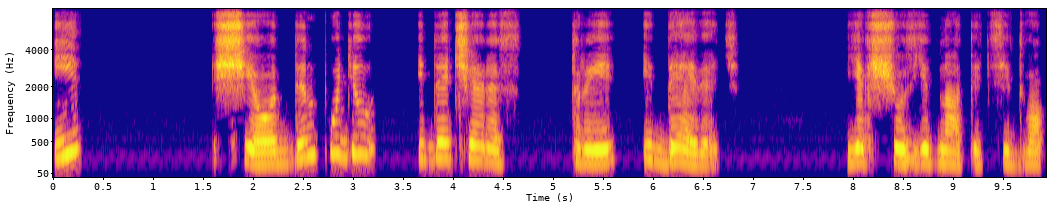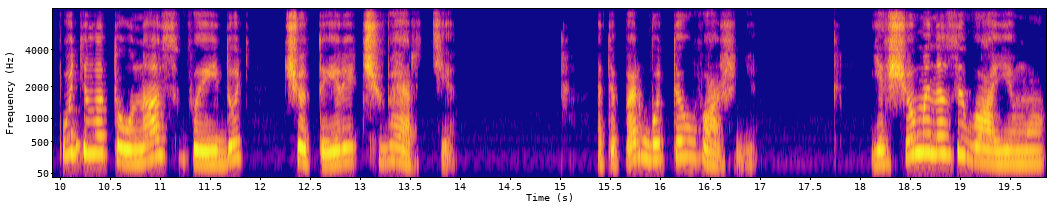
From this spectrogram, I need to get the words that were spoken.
І ще один поділ іде через 3 і 9. Якщо з'єднати ці два поділа, то у нас вийдуть 4 чверті. А тепер будьте уважні. Якщо ми називаємо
